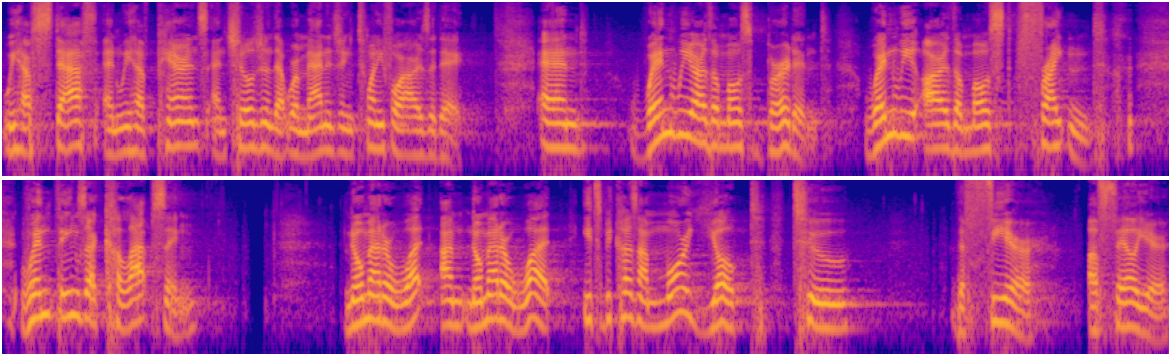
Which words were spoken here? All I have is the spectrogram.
we have staff and we have parents and children that we're managing 24 hours a day. And when we are the most burdened, when we are the most frightened, when things are collapsing, no matter what, I'm, no matter what, it's because I'm more yoked to the fear of failure,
